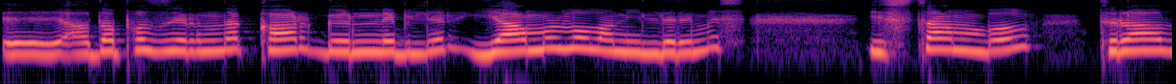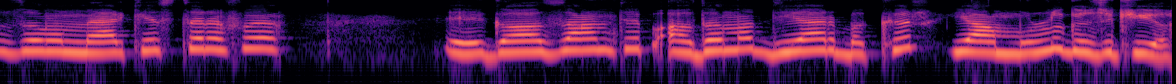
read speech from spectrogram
e, Adapazarı'nda kar görünebilir. Yağmurlu olan illerimiz İstanbul, Trabzon'un merkez tarafı, e, Gaziantep, Adana, Diyarbakır yağmurlu gözüküyor.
